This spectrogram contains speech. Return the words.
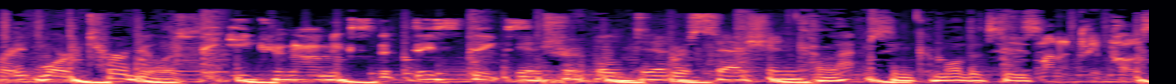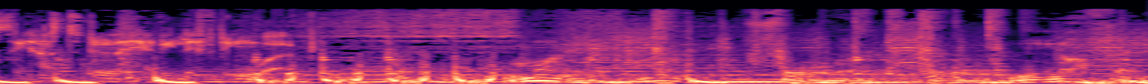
create more turbulence. The economic statistics. A triple dip recession. Collapsing commodities. Monetary policy has to do the heavy lifting work. Money for nothing.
